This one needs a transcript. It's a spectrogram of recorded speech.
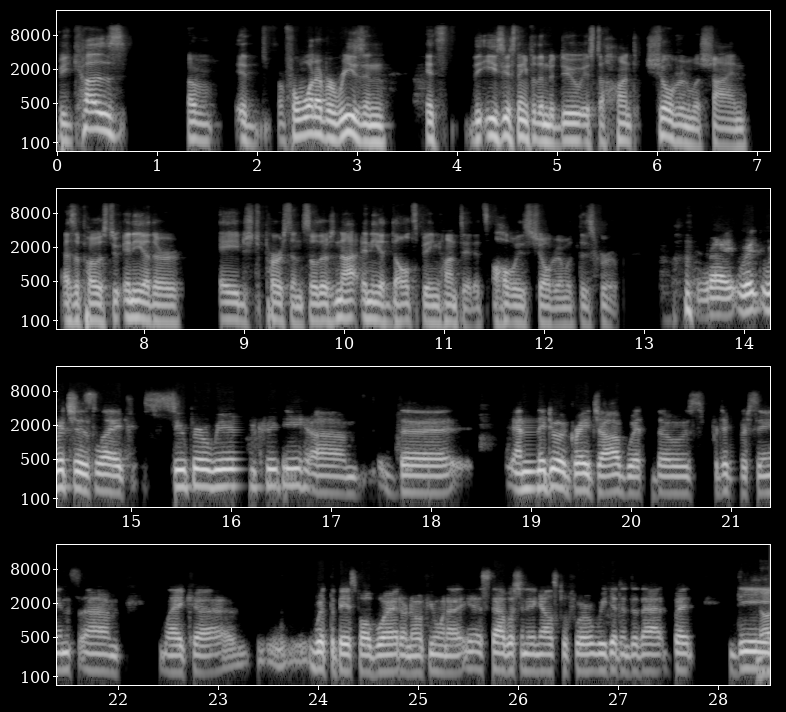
because of it, for whatever reason, it's the easiest thing for them to do is to hunt children with shine as opposed to any other aged person. So there's not any adults being hunted. It's always children with this group. right which, is like super weird and creepy um the and they do a great job with those particular scenes um like uh with the baseball boy i don't know if you want to establish anything else before we get into that but the No,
